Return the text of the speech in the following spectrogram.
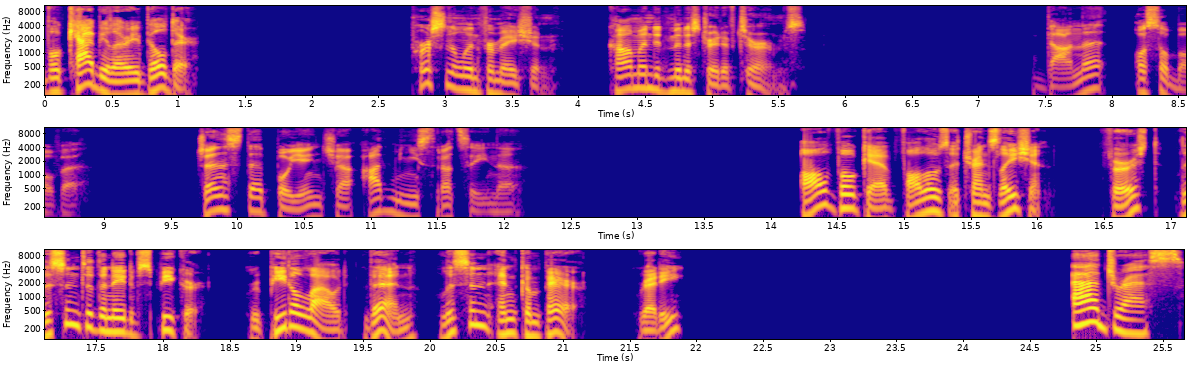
Vocabulary Builder. Personal information. Common administrative terms. Dane osobowe. Częste pojęcia administracyjne. All vocab follows a translation. First, listen to the native speaker. Repeat aloud, then, listen and compare. Ready? Address.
